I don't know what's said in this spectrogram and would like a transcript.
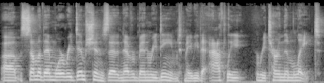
Um, some of them were redemptions that had never been redeemed. Maybe the athlete returned them late.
